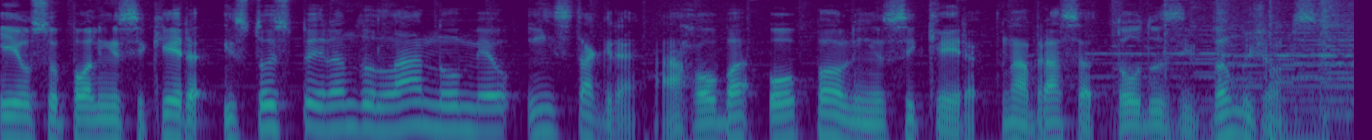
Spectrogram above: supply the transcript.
Eu sou Paulinho Siqueira, estou esperando lá no meu Instagram, arroba o Paulinho Siqueira. Um abraço a todos e vamos juntos!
